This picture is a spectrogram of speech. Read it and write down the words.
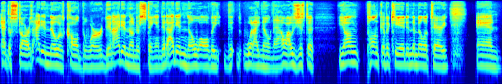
at the stars. I didn't know it was called the word then. I didn't understand it. I didn't know all the, the, what I know now. I was just a young punk of a kid in the military. And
